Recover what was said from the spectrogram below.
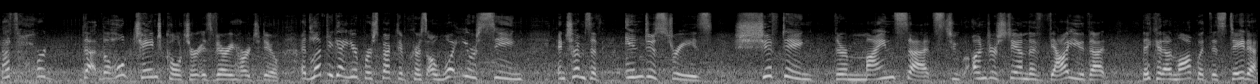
that's hard, that, the whole change culture is very hard to do. I'd love to get your perspective, Chris, on what you're seeing in terms of industries shifting their mindsets to understand the value that they could unlock with this data.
